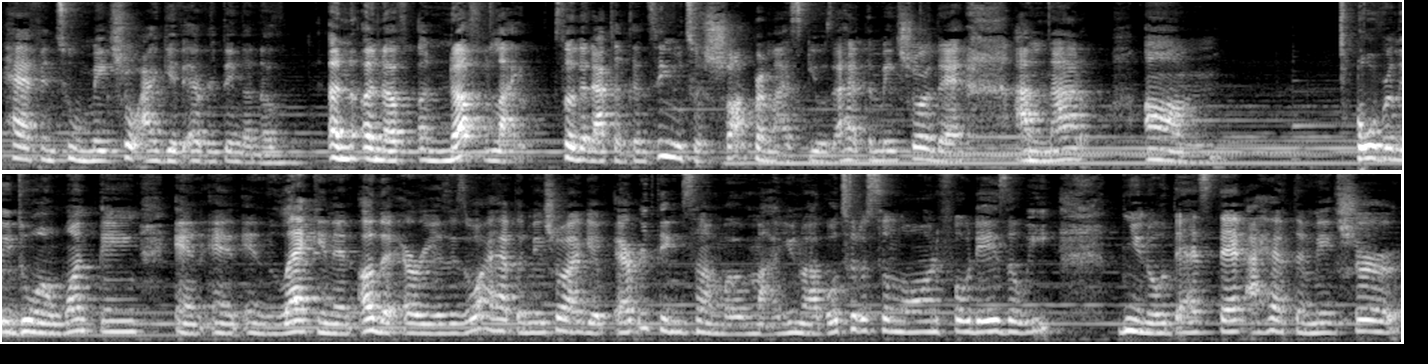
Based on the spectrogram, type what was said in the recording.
having to make sure i give everything enough en- enough enough light so that I can continue to sharpen my skills. I have to make sure that I'm not um overly doing one thing and, and, and lacking in other areas as well. I have to make sure I give everything some of my, you know, I go to the salon four days a week. You know, that's that. I have to make sure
